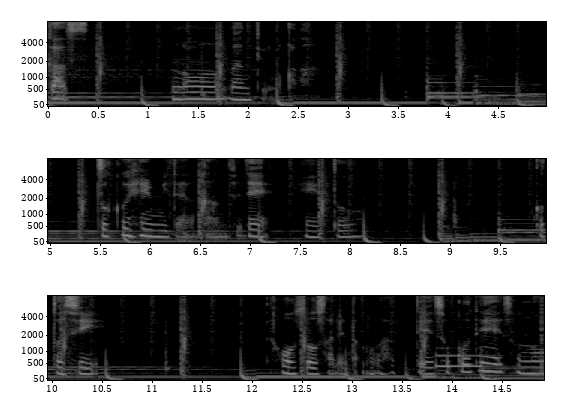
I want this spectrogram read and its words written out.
がの何て言うのかな。続編みたいな感じでえっ、ー、と今年放送されたのがあってそこでその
